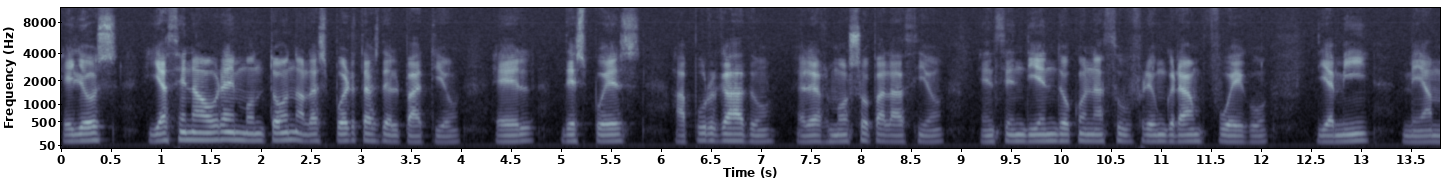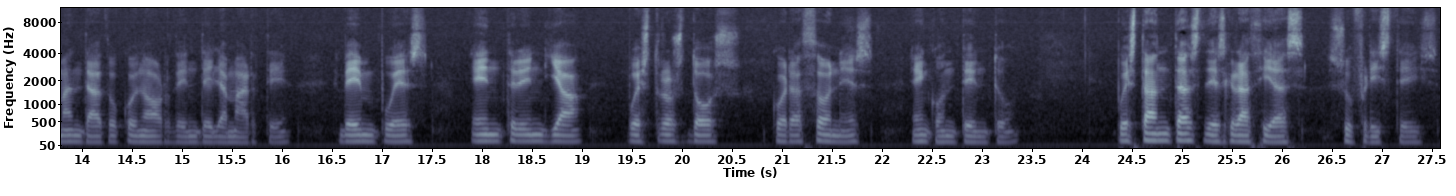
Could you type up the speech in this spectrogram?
Ellos yacen ahora en montón a las puertas del patio, él Después ha purgado el hermoso palacio, encendiendo con azufre un gran fuego, y a mí me ha mandado con orden de llamarte. Ven pues, entren ya vuestros dos corazones en contento, pues tantas desgracias sufristeis.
